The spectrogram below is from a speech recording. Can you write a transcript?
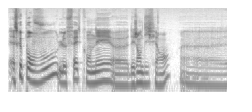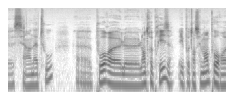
Est-ce que pour vous, le fait qu'on ait des gens différents, c'est un atout? Pour l'entreprise et potentiellement pour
